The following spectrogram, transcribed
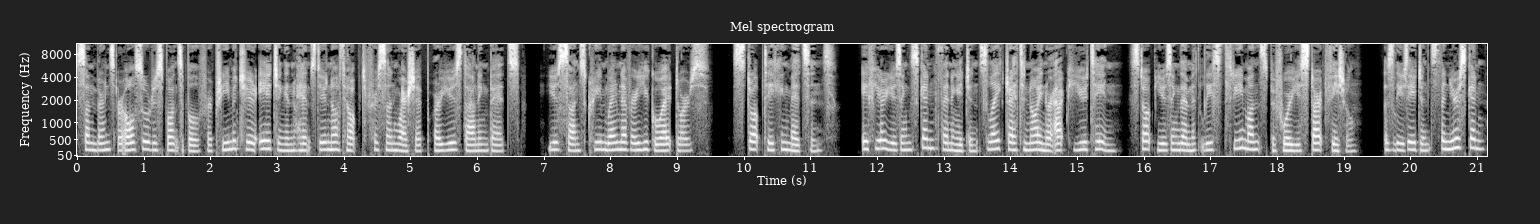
Sunburns are also responsible for premature aging and hence do not opt for sun worship or use tanning beds. Use sunscreen whenever you go outdoors. Stop taking medicines. If you're using skin thinning agents like tretinoin or Accutane, stop using them at least three months before you start facial. As these agents thin your skin,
